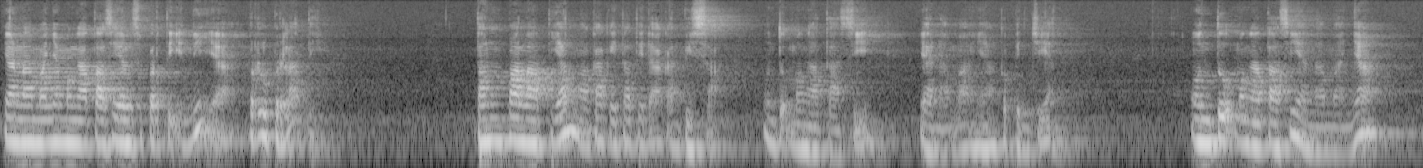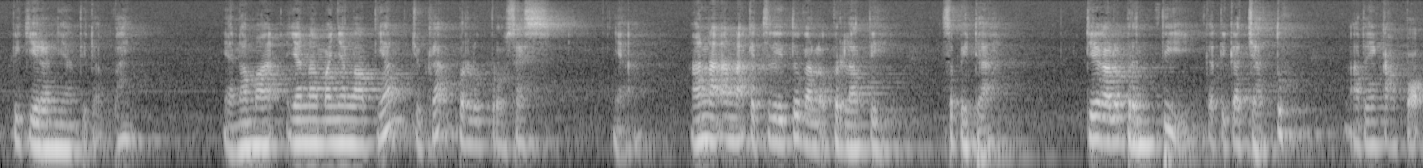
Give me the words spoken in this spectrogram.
yang namanya mengatasi hal seperti ini ya perlu berlatih. Tanpa latihan maka kita tidak akan bisa untuk mengatasi yang namanya kebencian. Untuk mengatasi yang namanya pikiran yang tidak baik. Ya nama yang namanya latihan juga perlu proses. Ya. Anak-anak kecil itu kalau berlatih sepeda, dia kalau berhenti ketika jatuh yang kapok,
